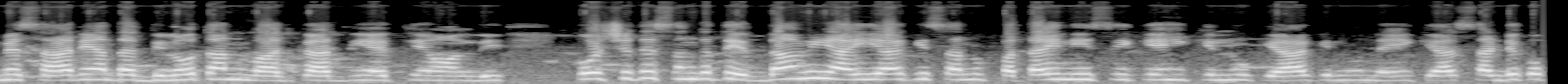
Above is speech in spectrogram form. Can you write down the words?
ਮੈਂ ਸਾਰਿਆਂ ਦਾ ਦਿਲੋਂ ਧੰਨਵਾਦ ਕਰਦੀ ਹਾਂ ਇੱਥੇ ਆਉਣ ਲਈ। ਕੁਛ ਤੇ ਸੰਗਤ ਇਦਾਂ ਵੀ ਆਈ ਆ ਕਿ ਸਾਨੂੰ ਪਤਾ ਹੀ ਨਹੀਂ ਸੀ ਕਿ ਅਸੀਂ ਕਿਹਨੂੰ ਕਿਹਾ, ਕਿਹਨੂੰ ਨਹੀਂ ਕਿਹਾ। ਸਾਡੇ ਕੋਲ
